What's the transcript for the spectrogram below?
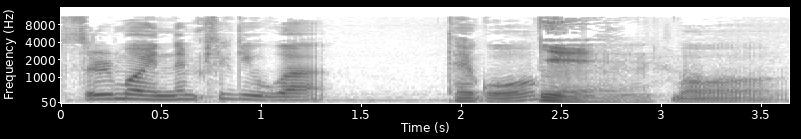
쓸모 있는 필기구가 되고 예. 뭐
